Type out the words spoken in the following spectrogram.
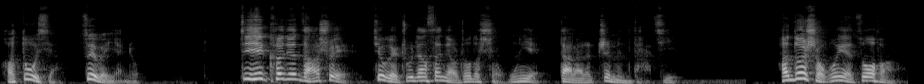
和度饷最为严重。这些苛捐杂税就给珠江三角洲的手工业带来了致命的打击，很多手工业作坊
